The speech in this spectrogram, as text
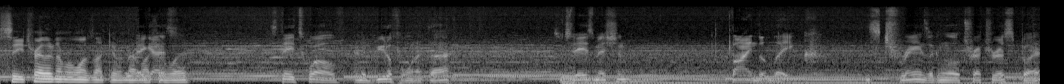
See, trailer number one's not giving that Hey, much guys. away. It's day 12, and a beautiful one at that. So today's mission, find the lake. This terrain's looking a little treacherous, but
